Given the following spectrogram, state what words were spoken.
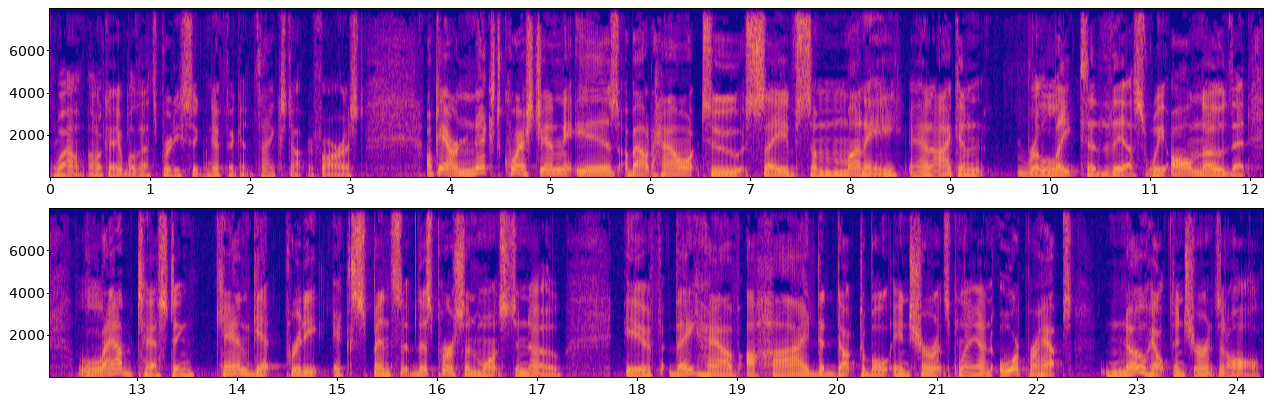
Wow. Okay. Well, that's pretty significant. Thanks, Dr. Forrest. Okay. Our next question is about how to save some money. And I can relate to this. We all know that lab testing can get pretty expensive. This person wants to know if they have a high deductible insurance plan or perhaps no health insurance at all,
